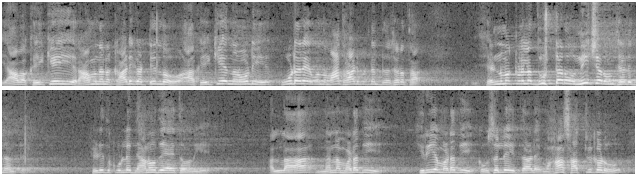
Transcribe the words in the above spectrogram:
ಯಾವ ಕೈಕೇಯಿ ರಾಮನನ್ನು ಕಾಡಿಗಟ್ಟಿಲ್ಲೋ ಆ ಕೈಕೇಯನ್ನು ನೋಡಿ ಕೂಡಲೇ ಒಂದು ಮಾತು ಹಾಡಿಬಿಟ್ಟಂತೆ ದಶರಥ. ಹೆಣ್ಣು ಮಕ್ಕಳೆಲ್ಲ ದುಷ್ಟರು, ನೀಚರು ಅಂತ ಹೇಳಿದ್ದಂತೆ ಹೇಳಿದ ಕೂಡಲೇ ಜ್ಞಾನೋದಯ ಆಯಿತು ಅವನಿಗೆ. ಅಲ್ಲ, ನನ್ನ ಮಡದಿ, ಹಿರಿಯ ಮಡದಿ ಕೌಸಲ್ಯ ಇದ್ದಾಳೆ, ಮಹಾಸಾತ್ವಿಕಳು,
